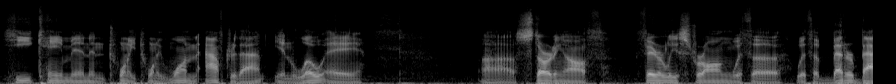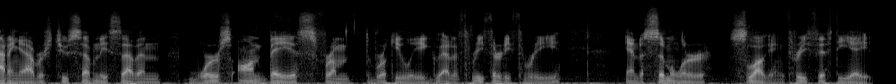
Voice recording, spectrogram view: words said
he came in in 2021 after that in low A, uh, starting off fairly strong with a with a better batting average, 277, worse on base from the rookie league at a 333, and a similar slugging, 358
